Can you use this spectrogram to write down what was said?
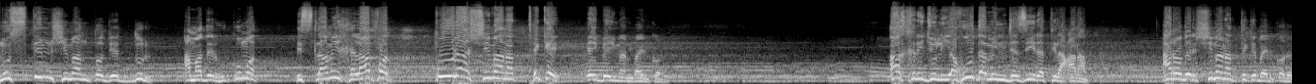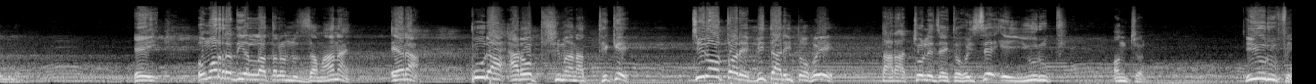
মুসলিম সীমান্ত যে দূর আমাদের হুকুমত, ইসলামী খেলাফত পুরা সীমানার থেকে এই বেইমান বাইর করো। আখরিজুল ইয়াহুদা মিন জাজিরাতিল আরব। আরবের সীমানার থেকে বের করে এগুলো। এই ওমর রাদি আল্লাহ তালুজ্জামানায় এরা পুরা আরব সীমানার থেকে চিরতরে বিতাড়িত হয়ে তারা চলে যাইতে হয়েছে এই ইউরোপ অঞ্চল। ইউরোপে,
